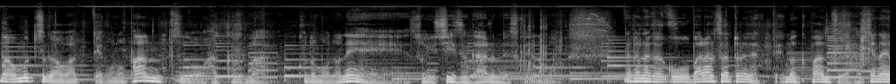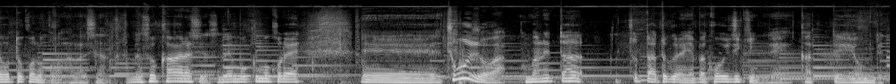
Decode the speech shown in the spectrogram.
まあ、おむつが終わってこのパンツを履く、まあ、子供のねそういうシーズンがあるんですけれども。なかなかこうバランスが取れなくてうまくパンツが履けない男の子の話なんですけどね。すごく可愛らしいですね。僕もこれ、えー、長女が生まれたちょっと後ぐらいにやっぱこういう時期にね買って読んでた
